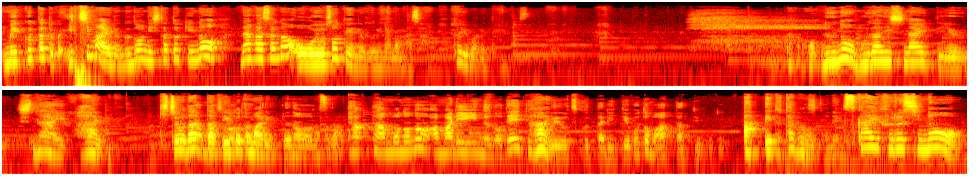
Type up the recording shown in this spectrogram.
う、めくったというか、一枚の布にした時の長さがおおよそ手ぬぐいの長さと言われています。だからこう布を無駄にしないっていう、しない。はい。貴重だったということもあると思いますが。た反物の余り布で手ぬぐいを作ったりっていうこともあったっていうこと。あ、えっと、多分使い古しの、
